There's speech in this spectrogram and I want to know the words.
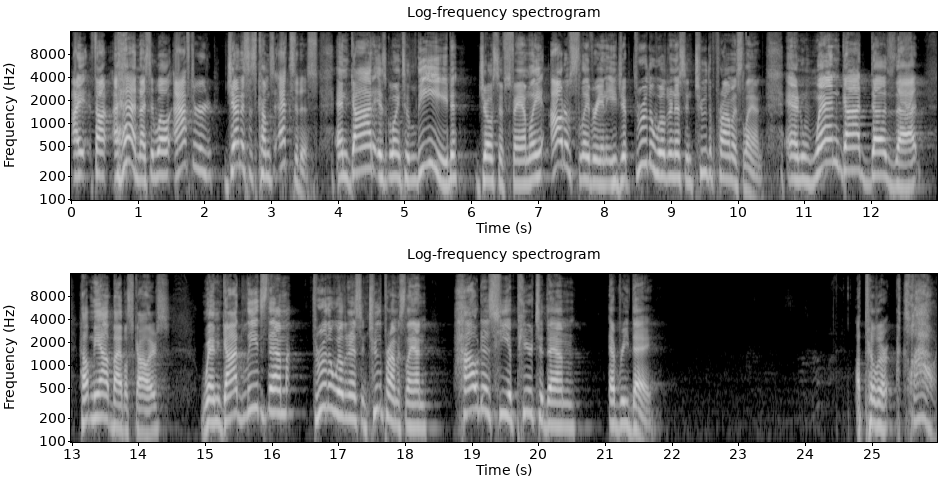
I thought ahead and I said, well, after Genesis comes Exodus, and God is going to lead Joseph's family out of slavery in Egypt through the wilderness into the promised land. And when God does that, help me out, Bible scholars, when God leads them through the wilderness into the promised land, how does he appear to them every day? A pillar, a cloud.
